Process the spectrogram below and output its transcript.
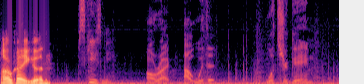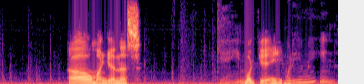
Okay, good. Excuse me. All right, out with it. What's your game? Oh my goodness. Game? What game? What do you mean?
